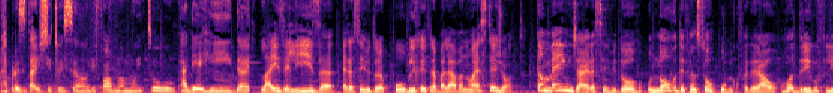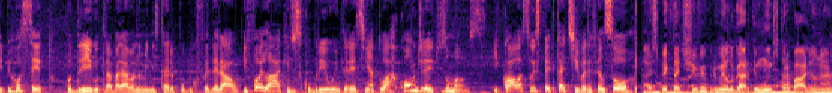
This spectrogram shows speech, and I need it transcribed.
representar a instituição de forma muito aguerrida. Laís Elisa era servidora pública e trabalhava no STJ. Também já era servidor o novo defensor público federal Rodrigo Felipe Rosseto. Rodrigo trabalhava no Ministério Público Federal e foi lá que descobriu o interesse em atuar com direitos humanos. E qual a sua expectativa, defensor? A expectativa, em primeiro lugar, de muito trabalho, né?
